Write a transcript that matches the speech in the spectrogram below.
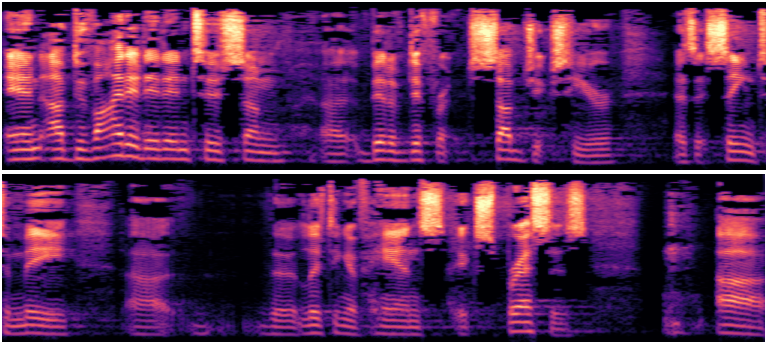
And I've divided it into some uh, bit of different subjects here, as it seemed to me uh, the lifting of hands expresses. Uh,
